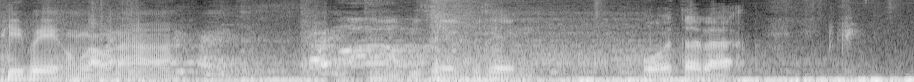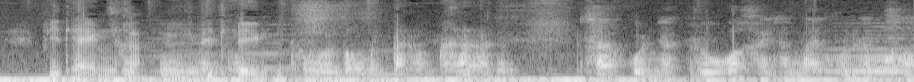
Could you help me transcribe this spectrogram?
พี่เพศของเรานะฮะนี่พี่เท่งพี่เท่งโอ้ยแต่ละ พี่แทงครับพี่แทงมันต้องมาตามฆ่ากันถ้าคุณอยากรู้ว่าใครทำร้ายคุณกับพ่อ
